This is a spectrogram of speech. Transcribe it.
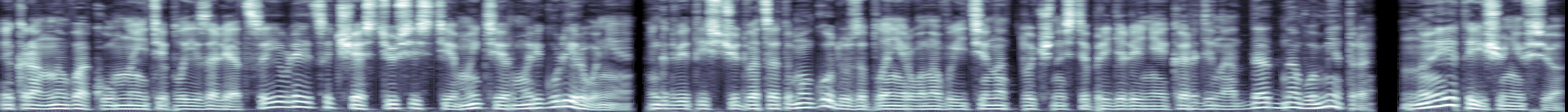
Экранно-вакуумная теплоизоляция является частью системы терморегулирования. К 2020 году запланировано выйти на точность определения координат до 1 метра. Но и это еще не все.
